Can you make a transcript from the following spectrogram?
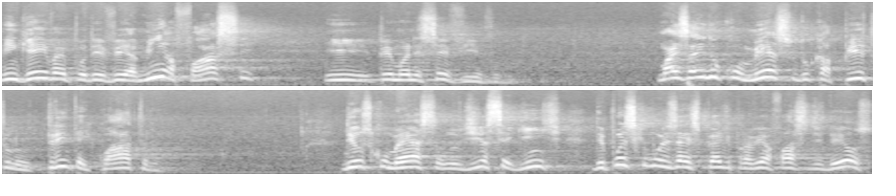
Ninguém vai poder ver a minha face e permanecer vivo. Mas aí no começo do capítulo 34, Deus começa no dia seguinte, depois que Moisés pede para ver a face de Deus,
